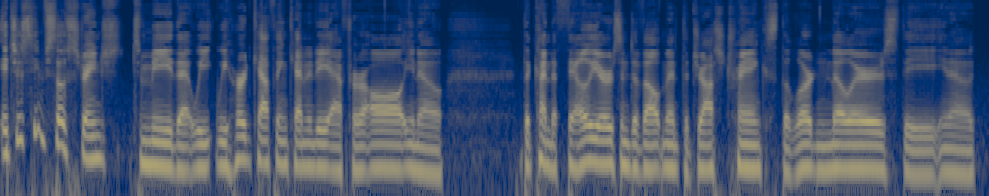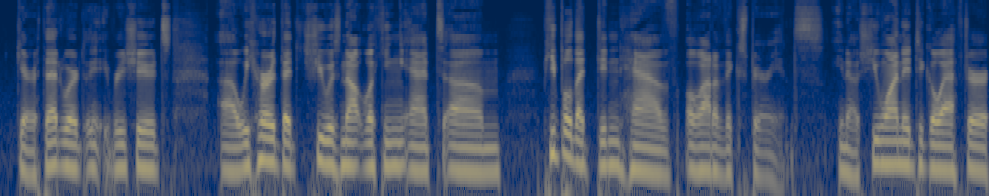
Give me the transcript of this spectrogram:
it just seems so strange to me that we we heard Kathleen Kennedy after all, you know, the kind of failures in development, the Josh Tranks, the Lord and Millers, the you know Gareth Edwards reshoots. Uh, we heard that she was not looking at um, people that didn't have a lot of experience. You know, she wanted to go after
